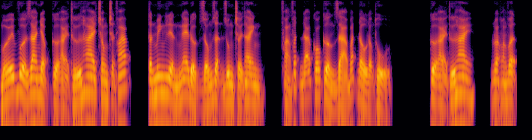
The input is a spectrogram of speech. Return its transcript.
Mới vừa gia nhập cửa ải thứ hai trong trận pháp, tần minh liền nghe được giống giận dung trời thanh, phảng phất đã có cường giả bắt đầu động thủ. Cửa ải thứ hai, đoạt hoàng vận,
